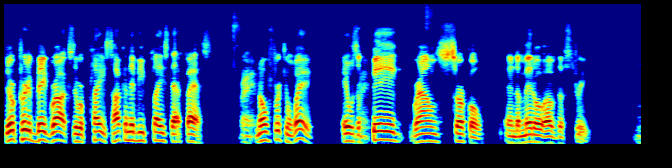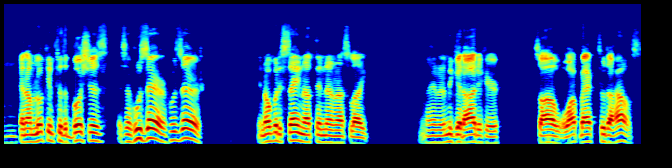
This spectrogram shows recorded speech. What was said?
they were pretty big rocks that were placed. How can they be placed that fast? Right. No freaking way. It was right. a big round circle in the middle of the street. Mm-hmm. And I'm looking to the bushes. I said, Who's there? Who's there? And nobody say nothing. And I was like, Man, let me get out of here. So I walk back to the house.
